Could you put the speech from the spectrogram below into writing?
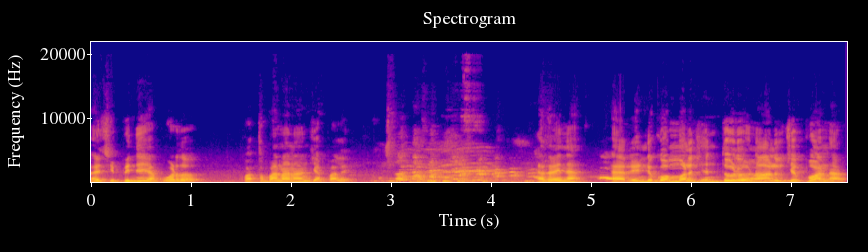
అది చెప్పిందే చెప్పకూడదు. కొత్త బనానా అని చెప్పాలి. అర్థమైందా? రెండు కొమ్మల జంతువులు నాలుగు చెప్పు అన్నారు.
